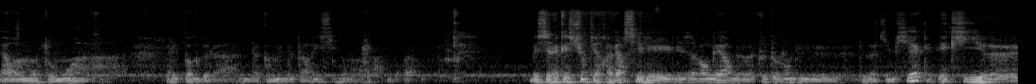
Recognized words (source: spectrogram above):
elle remonte au moins à l'époque de la, Commune de Paris. Voilà. Mais c'est la question qui a traversé les, avant-gardes tout au long du XXe siècle et qui euh,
